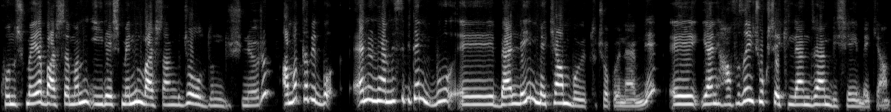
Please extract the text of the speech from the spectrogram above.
konuşmaya başlamanın iyileşmenin başlangıcı olduğunu düşünüyorum. Ama tabii bu en önemlisi bir de bu e, belleğin mekan boyutu çok önemli. E, yani hafızayı çok şekillendiren bir şey mekan.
